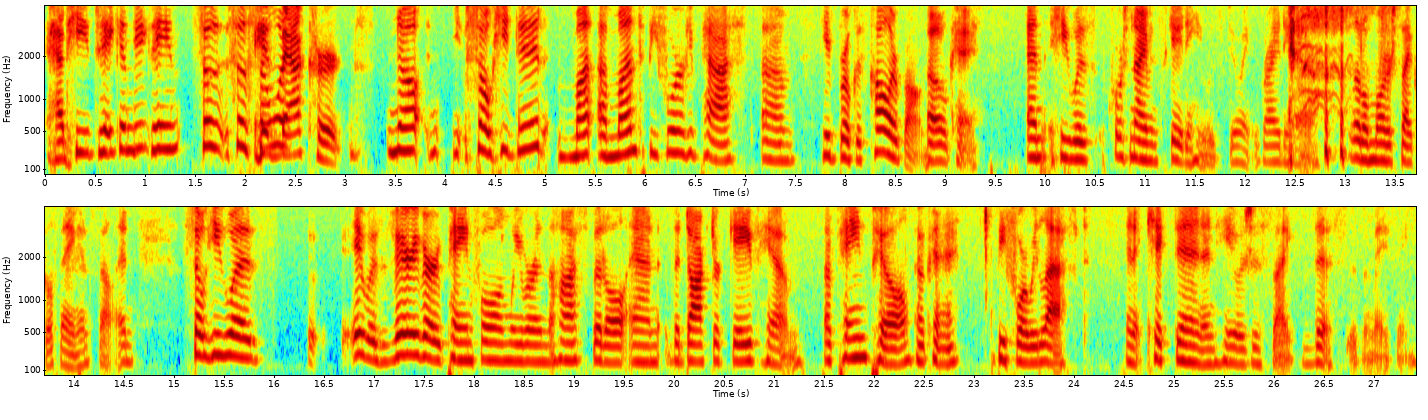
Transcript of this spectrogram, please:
Had he taken pain? so so His back hurts. no so he did mo- a month before he passed um he broke his collarbone Okay. And he was of course not even skating. He was doing riding a little motorcycle thing and fell. And so he was it was very very painful. And we were in the hospital and the doctor gave him a pain pill Okay. before we left. And it kicked in and he was just like this is amazing.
